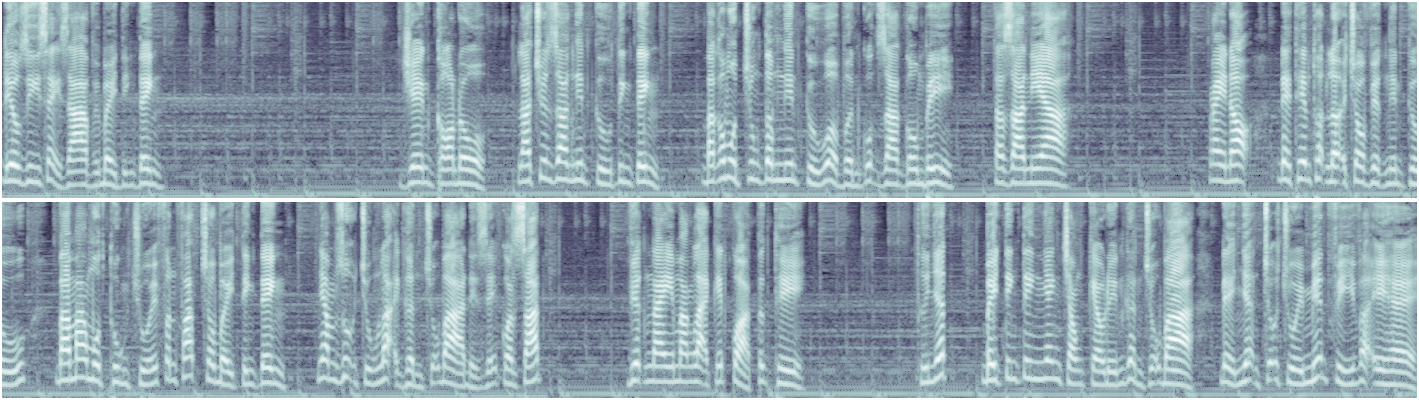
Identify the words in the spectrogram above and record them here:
Điều gì xảy ra với bầy tinh tinh? Jane Kondo là chuyên gia nghiên cứu tinh tinh. Bà có một trung tâm nghiên cứu ở vườn quốc gia Gombe, Tanzania. Ngày nọ, để thêm thuận lợi cho việc nghiên cứu, bà mang một thùng chuối phân phát cho bầy tinh tinh nhằm dụ chúng lại gần chỗ bà để dễ quan sát. Việc này mang lại kết quả tức thì. Thứ nhất, bầy tinh tinh nhanh chóng kéo đến gần chỗ bà để nhận chỗ chuối miễn phí và ê hề.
